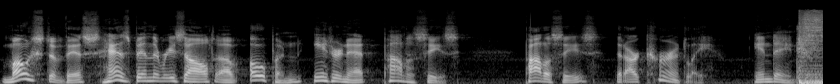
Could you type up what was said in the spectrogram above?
Most of this has been the result of open Internet policies, policies that are currently in danger.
